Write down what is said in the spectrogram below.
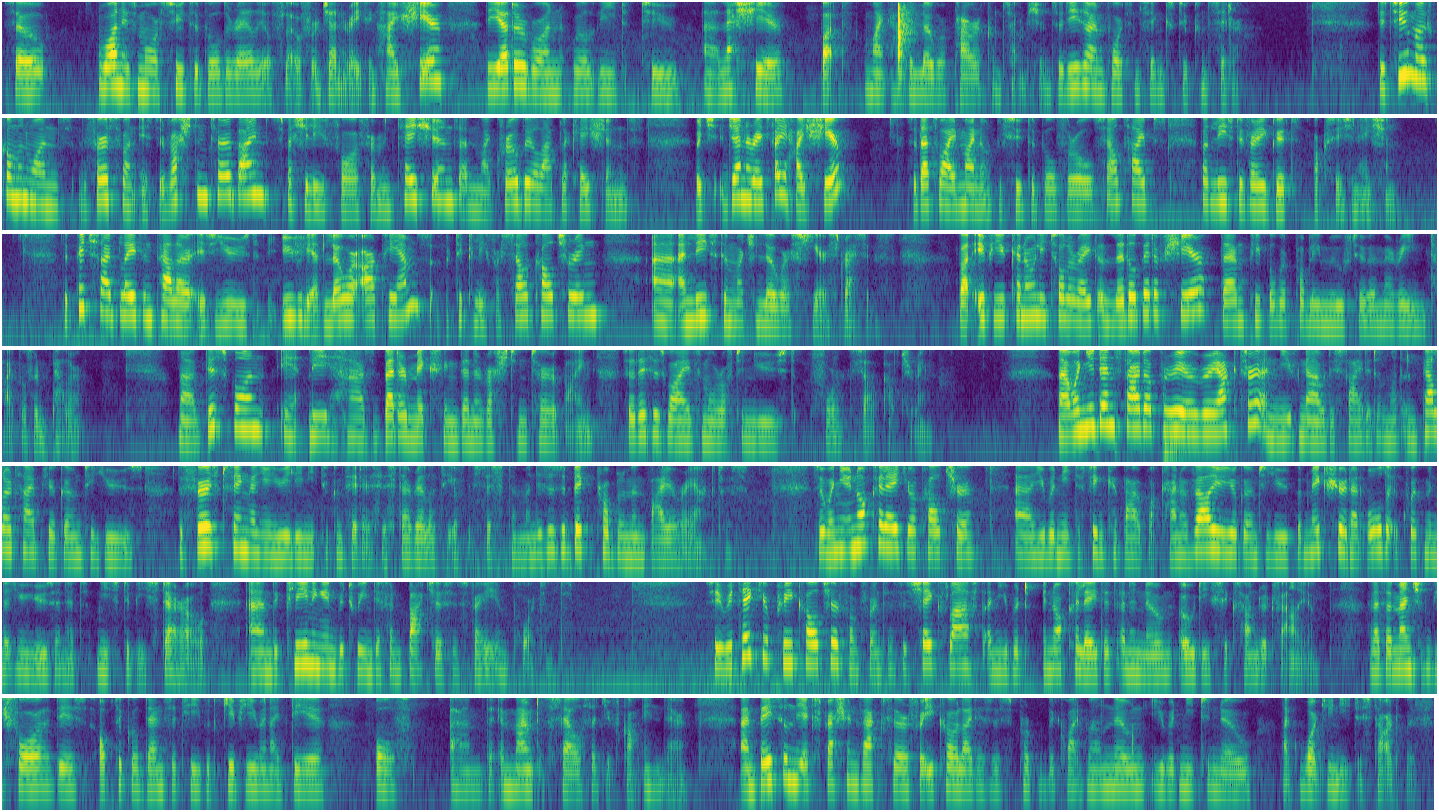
So one is more suitable, the radial flow, for generating high shear. The other one will lead to uh, less shear, but might have a lower power consumption. So these are important things to consider. The two most common ones, the first one is the Rushton turbine, especially for fermentations and microbial applications which generates very high shear. So that's why it might not be suitable for all cell types, but leads to very good oxygenation. The pitch side blade impeller is used usually at lower RPMs, particularly for cell culturing, uh, and leads to much lower shear stresses. But if you can only tolerate a little bit of shear, then people would probably move to a marine type of impeller. Now this one has better mixing than a Rushton turbine, so this is why it's more often used for cell culturing. Now when you then start up a reactor and you've now decided on what impeller type you're going to use, the first thing that you really need to consider is the sterility of the system, and this is a big problem in bioreactors. So when you inoculate your culture, uh, you would need to think about what kind of value you're going to use, but make sure that all the equipment that you use in it needs to be sterile and the cleaning in between different batches is very important. So you would take your pre-culture from, for instance, a shake flask and you would inoculate it at a known OD600 value. And as I mentioned before, this optical density would give you an idea of um, the amount of cells that you've got in there. And based on the expression vector for E. coli, this is probably quite well known, you would need to know like what you need to start with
